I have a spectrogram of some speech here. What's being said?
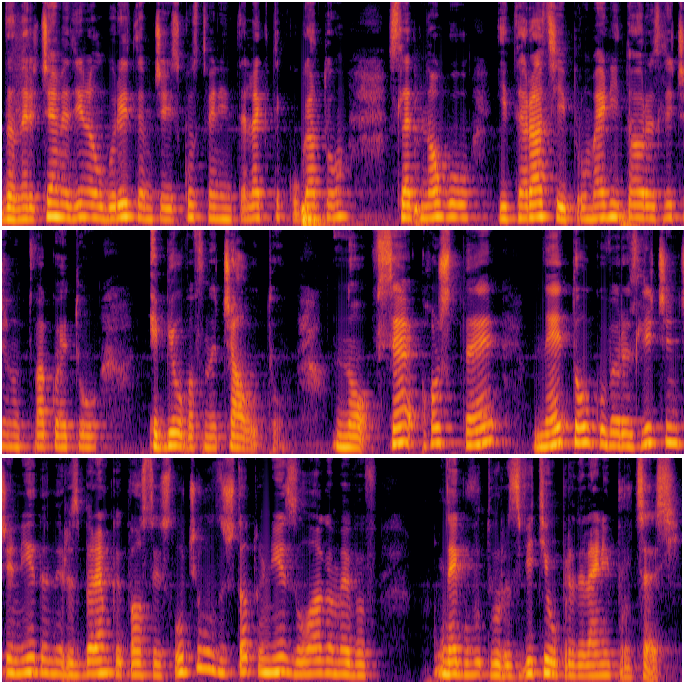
да наречем един алгоритъм, че е изкуствен интелект е когато след много итерации и промени той е различен от това, което е бил в началото. Но все още не е толкова различен, че ние да не разберем какво се е случило, защото ние залагаме в неговото развитие определени процеси.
